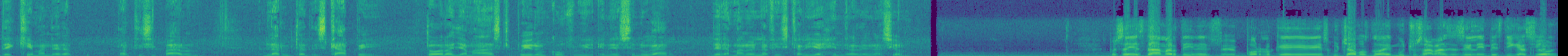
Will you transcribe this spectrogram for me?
de qué manera participaron la ruta de escape, todas las llamadas que pudieron confluir en ese lugar de la mano de la Fiscalía General de la Nación. Pues ahí está Martínez, eh, por lo que escuchamos no hay muchos avances en la investigación,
